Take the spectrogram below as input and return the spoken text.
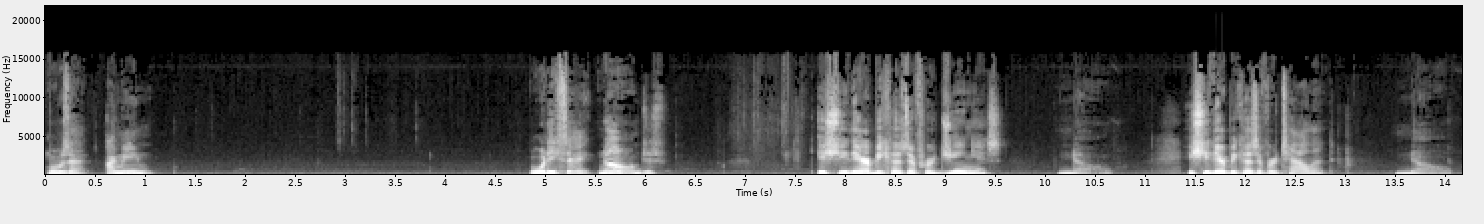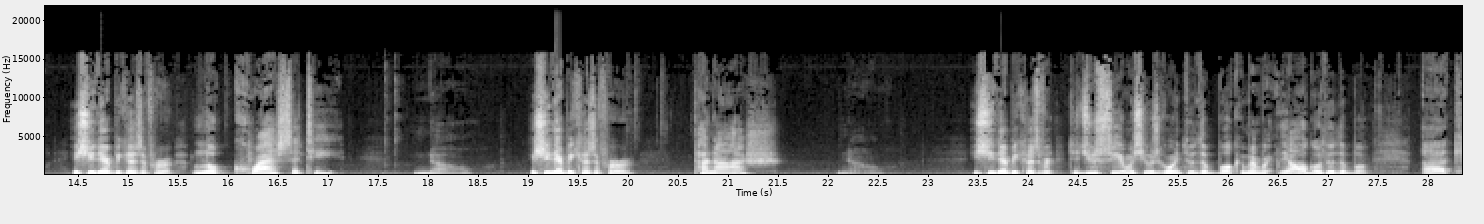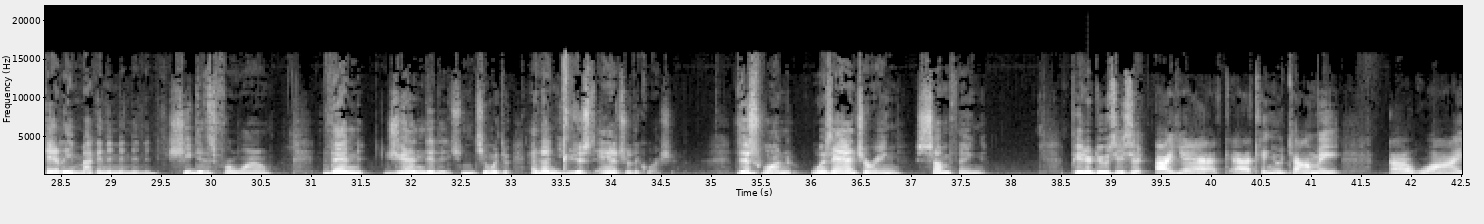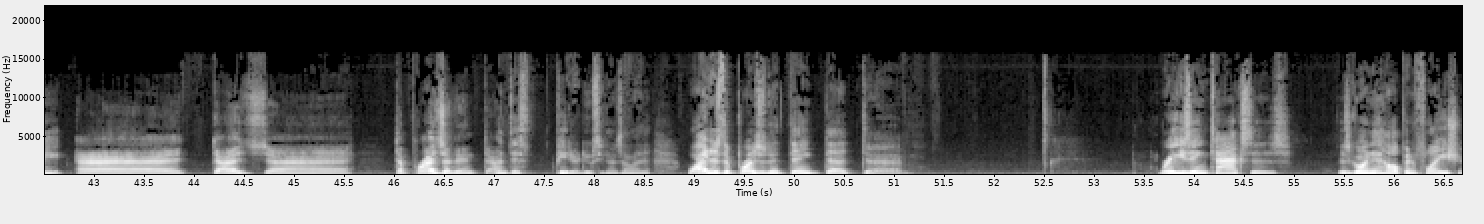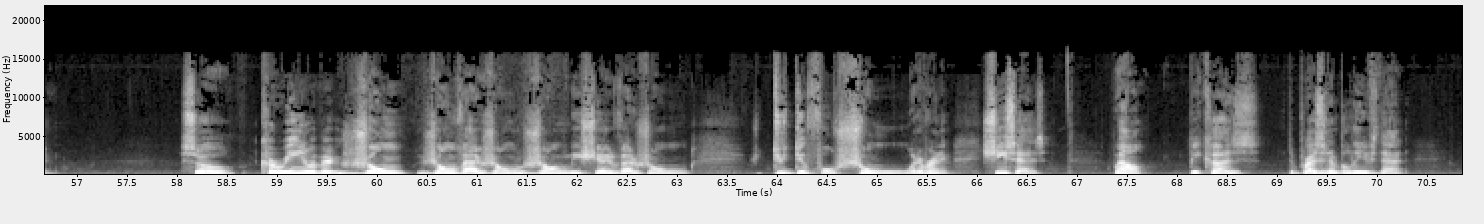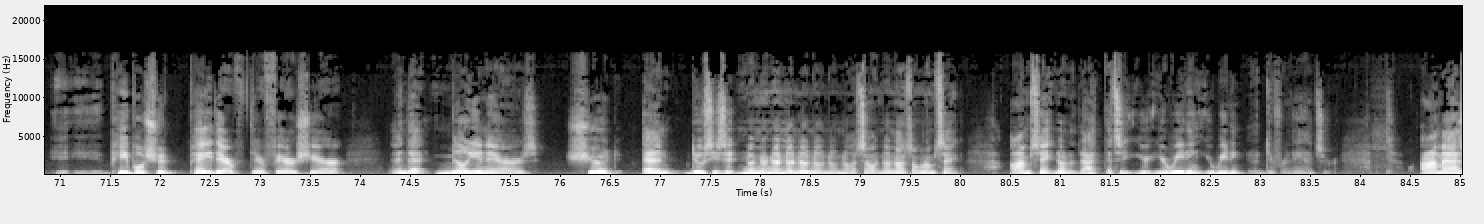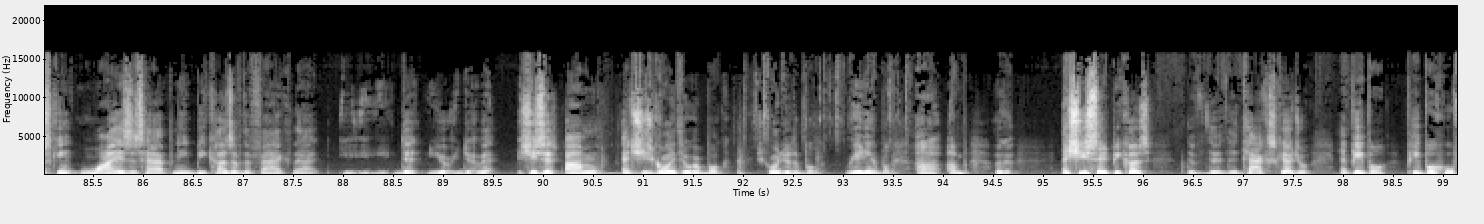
What was that? I mean, what are you saying? No, I'm just. Is she there because of her genius? No. Is she there because of her talent? No. Is she there because of her loquacity? No. Is she there because of her panache? No. Is she there because of her? Did you see her when she was going through the book? Remember, they all go through the book. Uh, Kayleigh McEnany, she did this for a while. Then Jen did it. She went through, and then you just answer the question. This one was answering something. Peter Doocy said, "Ah, uh, yeah. Uh, can you tell me uh, why uh, does uh, the president?" And this Peter Doocy doesn't sound like that. Why does the president think that uh, raising taxes is going to help inflation? So Karine Jean, Jean Valjean, Jean Michel Valjean, Du whatever her name, she says, well, because the president believes that people should pay their, their fair share and that millionaires should and Doocy said, no, no, no, no, no, no, no, no. So, no, no, that's not what I'm saying. I'm saying, no, no, that, that's it. You're, you're reading, you're reading a different answer. I'm asking, why is this happening? Because of the fact that that you're, she says, um, and she's going through her book. She's going through the book, reading her book. Uh, um, and she said because the, the, the tax schedule and people people who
